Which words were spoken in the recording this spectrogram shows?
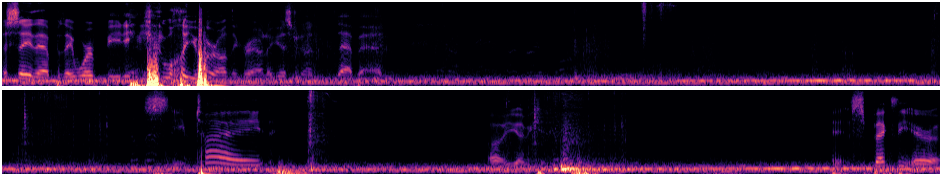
I say that, but they were beating you while you were on the ground. I guess you're not that bad. Sleep tight. Oh, you gotta be kidding. Hit inspect the arrow.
